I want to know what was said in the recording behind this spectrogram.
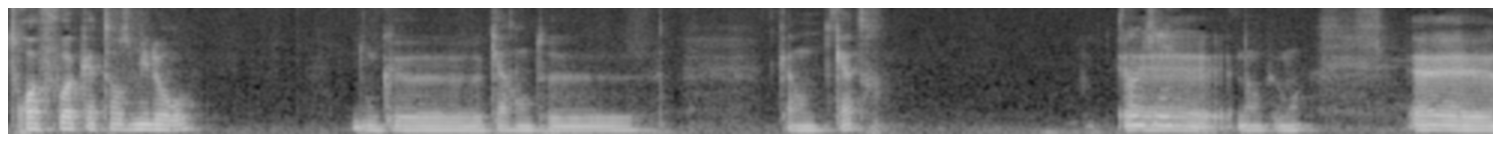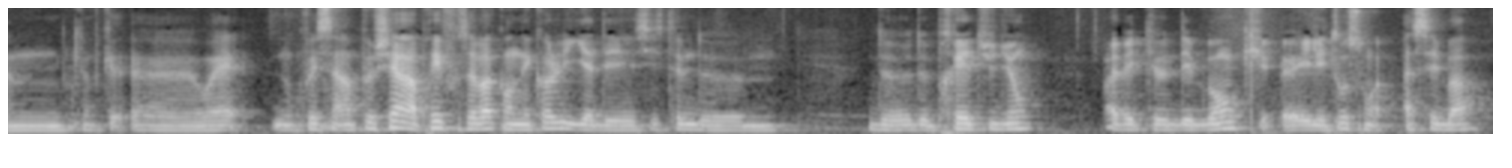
3 fois 14 000 euros. Donc, euh, 40, euh, 44. Euh, non, un peu moins. Euh, 44, euh, ouais, donc ouais, c'est un peu cher. Après, il faut savoir qu'en école, il y a des systèmes de, de, de prêts étudiants avec des banques et les taux sont assez bas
